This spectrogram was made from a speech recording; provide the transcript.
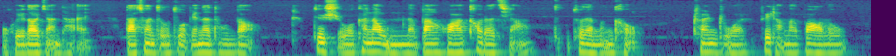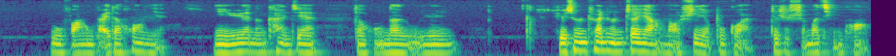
我回到讲台，打算走左边的通道。这时，我看到我们的班花靠着墙坐在门口，穿着非常的暴露，乳房白的晃眼，隐约能看见粉红的乳晕。学生穿成这样，老师也不管，这是什么情况？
